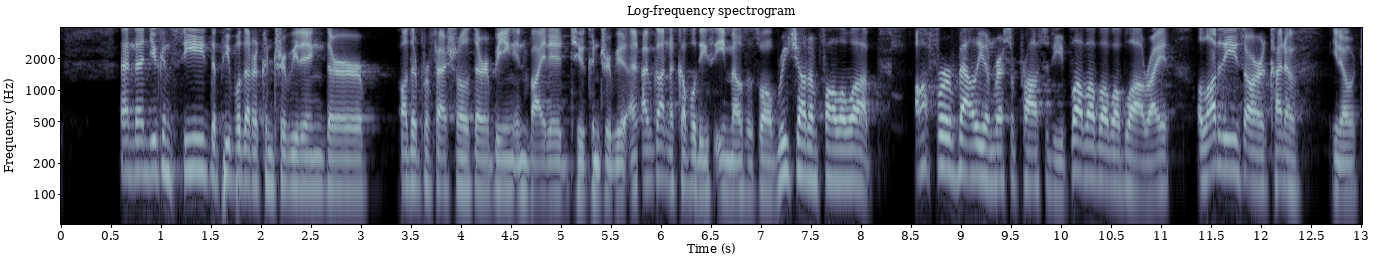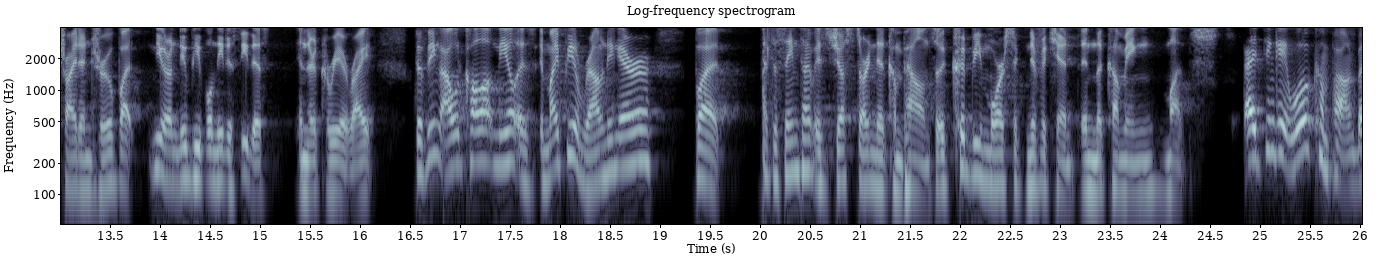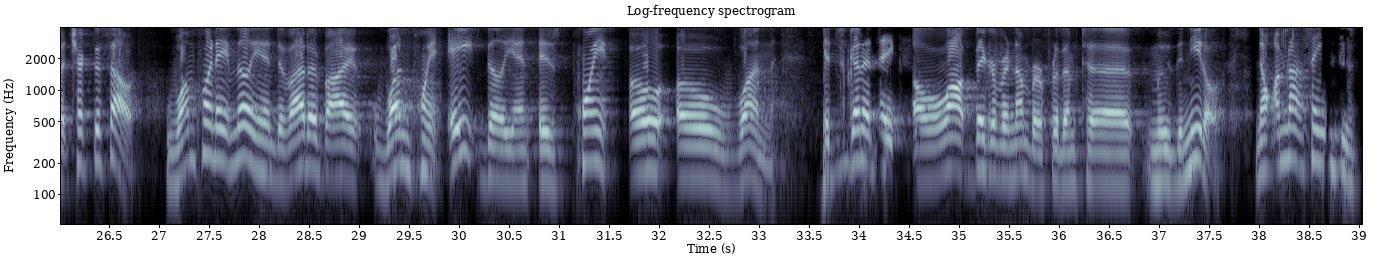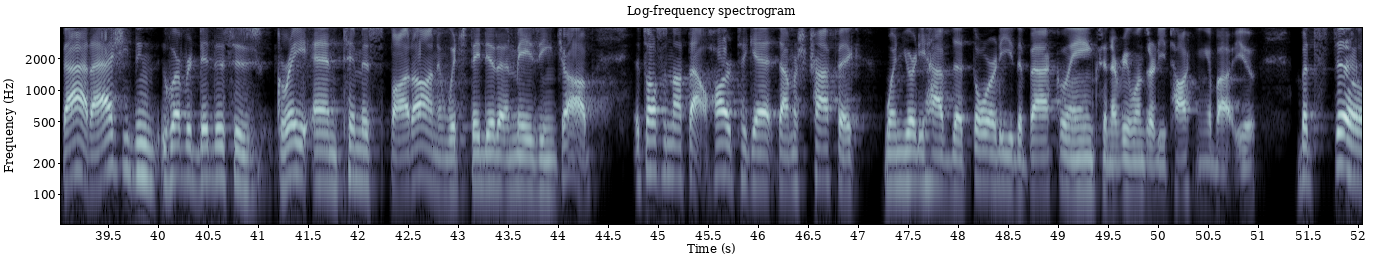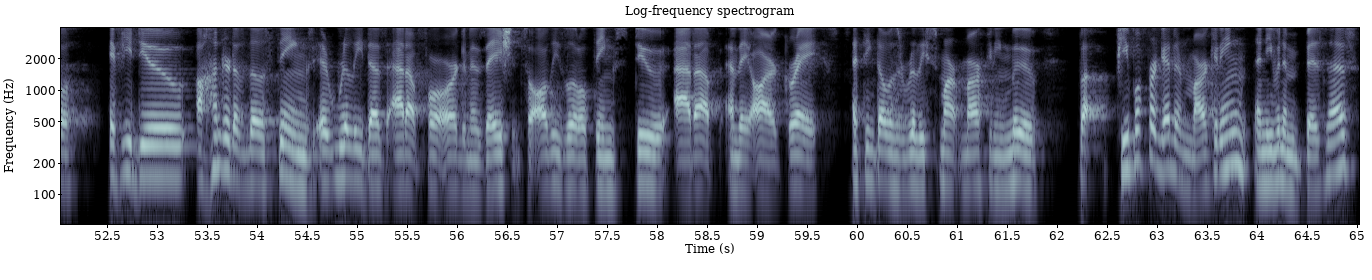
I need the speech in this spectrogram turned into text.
And then you can see the people that are contributing, their other professionals that are being invited to contribute. I've gotten a couple of these emails as well. Reach out and follow up, offer value and reciprocity, blah, blah, blah, blah, blah, right? A lot of these are kind of, you know, tried and true, but, you know, new people need to see this in their career, right? The thing I would call out, Neil, is it might be a rounding error, but at the same time, it's just starting to compound. So it could be more significant in the coming months. I think it will compound, but check this out. 1.8 million divided by 1.8 billion is 0.001. It's mm-hmm. going to take a lot bigger of a number for them to move the needle. Now, I'm not saying this is bad. I actually think whoever did this is great and Tim is spot on, in which they did an amazing job. It's also not that hard to get that much traffic when you already have the authority, the backlinks, and everyone's already talking about you. But still, if you do a hundred of those things, it really does add up for organization. So all these little things do add up and they are great. I think that was a really smart marketing move. But people forget in marketing and even in business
